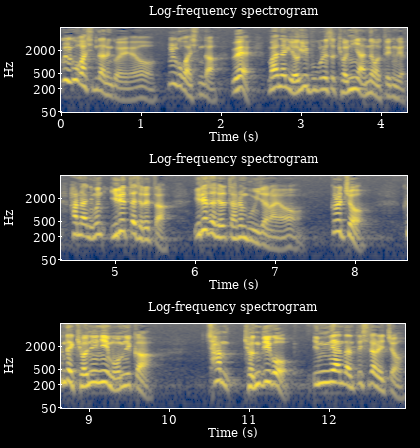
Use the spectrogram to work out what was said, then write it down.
끌고 가신다는 거예요. 끌고 가신다. 왜? 만약에 여기 부분에서 견인이 안 되면 어떻게 되는 거예요? 하나님은 이랬다 저랬다. 이랬다 저랬다 하는 분이잖아요. 그렇죠? 근데 견인이 뭡니까? 참 견디고 인내한다는 뜻이라 그랬죠.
